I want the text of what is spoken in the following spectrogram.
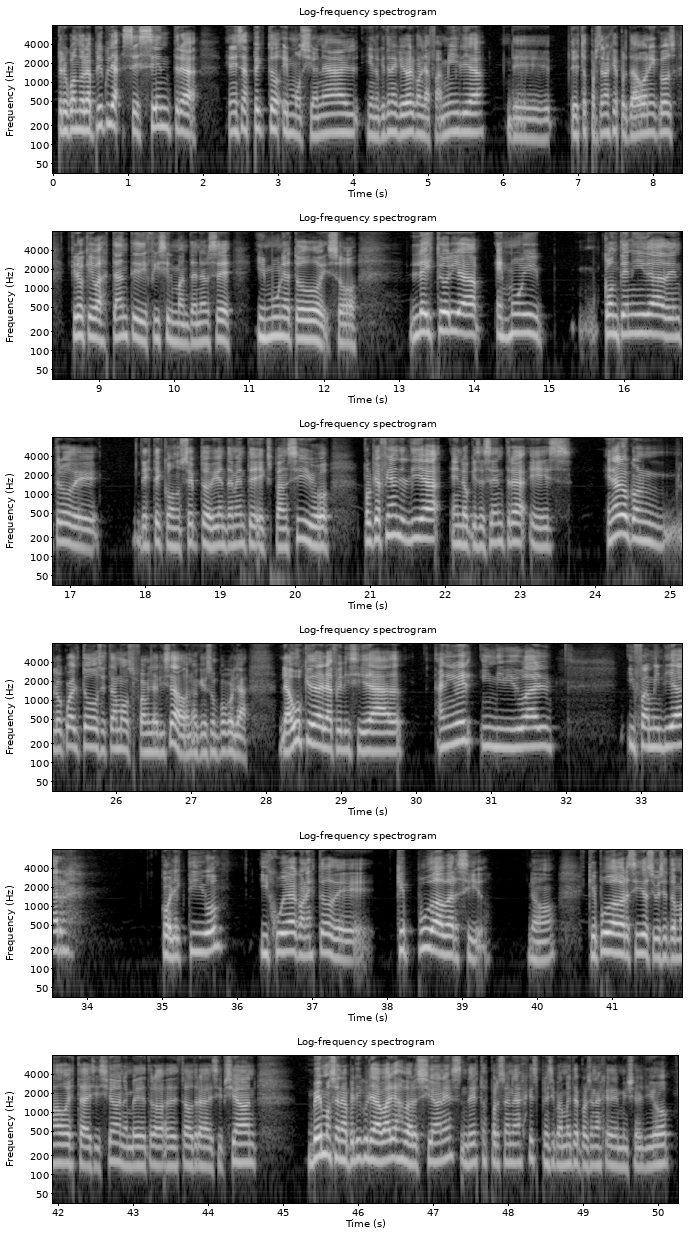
pero cuando la película se centra en ese aspecto emocional y en lo que tiene que ver con la familia de, estos personajes protagónicos, creo que es bastante difícil mantenerse inmune a todo eso. La historia es muy contenida dentro de, de este concepto evidentemente expansivo, porque al final del día en lo que se centra es en algo con lo cual todos estamos familiarizados, ¿no? que es un poco la, búsqueda de la felicidad a nivel individual y familiar colectivo y juega con esto de qué pudo haber sido. ¿no? ¿Qué pudo haber sido si hubiese tomado esta decisión en vez de, esta otra decisión? Vemos en la película varias versiones de estos personajes, principalmente el personaje de Michelle Yeoh,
